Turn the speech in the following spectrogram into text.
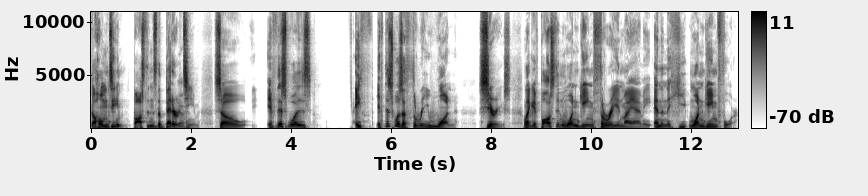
the home team. Boston's the better Yeah. team. So if this was if this was a three one series, like if Boston won Game Three in Miami and then the Heat won Game Four,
